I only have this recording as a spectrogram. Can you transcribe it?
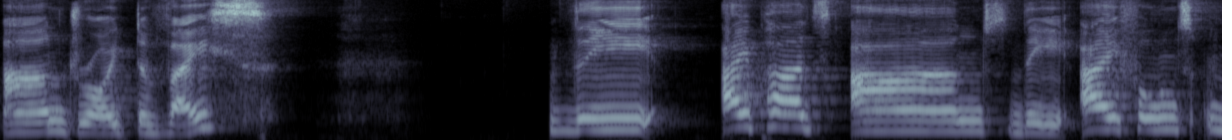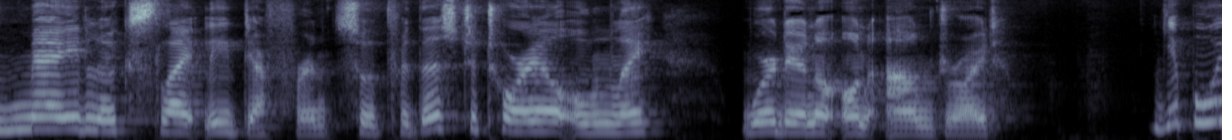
Android device. The iPads and the iPhones may look slightly different. So for this tutorial only, we're doing it on Android. Yeah, boy.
